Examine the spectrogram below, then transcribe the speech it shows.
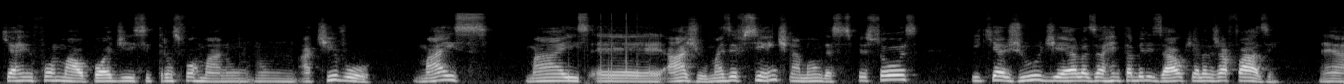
que a informal pode se transformar num, num ativo mais, mais é, ágil, mais eficiente na mão dessas pessoas, e que ajude elas a rentabilizar o que elas já fazem, né, a,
